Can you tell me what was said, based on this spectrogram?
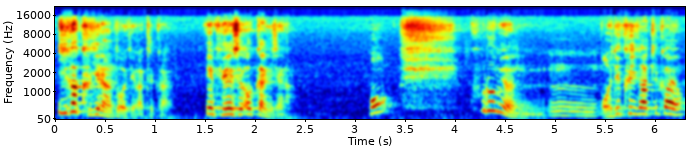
이각 크기랑 또 어디 같을까요? 이 평행선 억각이잖아. 어? 그러면 음, 어디 크기 같을까요?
